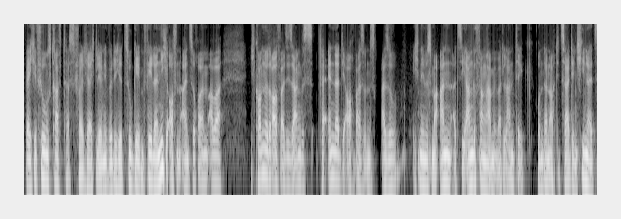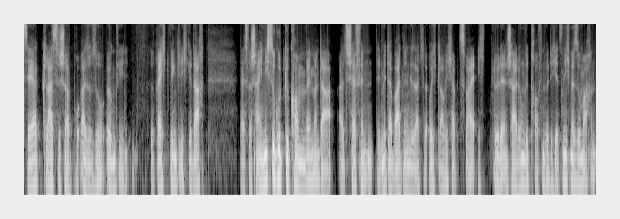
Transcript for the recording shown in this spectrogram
welche Führungskraft, hast du völlig recht, Leonie, würde hier zugeben, Fehler nicht offen einzuräumen, aber ich komme nur drauf, weil Sie sagen, das verändert ja auch was. Und es, also ich nehme es mal an, als Sie angefangen haben im Atlantik und dann auch die Zeit in China jetzt sehr klassischer, also so irgendwie rechtwinklig gedacht, da ist wahrscheinlich nicht so gut gekommen, wenn man da als Chefin den Mitarbeitenden gesagt hat, oh, ich glaube, ich habe zwei echt blöde Entscheidungen getroffen, würde ich jetzt nicht mehr so machen.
